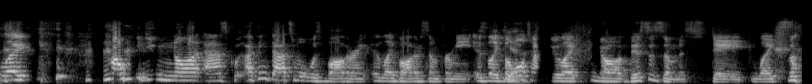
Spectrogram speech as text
Like, how could you not ask? I think that's what was bothering, like bothersome for me, is like the Yeah. whole time you're like, no, this is a mistake. Like, so,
